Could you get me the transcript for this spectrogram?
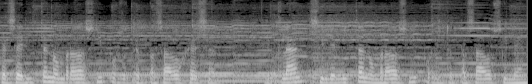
Geserita nombrado así por su antepasado Geser, el clan Silemita nombrado así por su antepasado Silem.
